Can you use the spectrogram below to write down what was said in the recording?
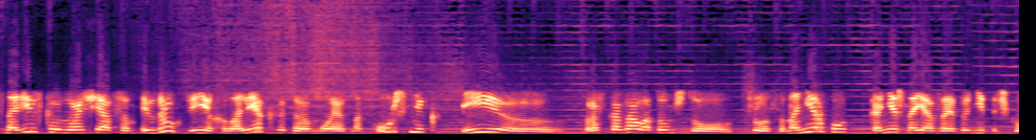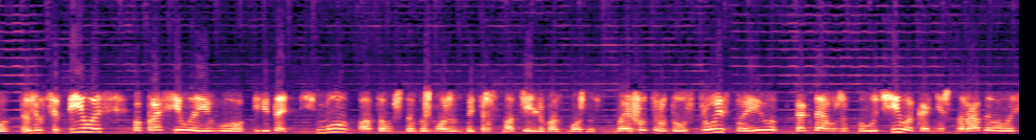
в Норильск возвращаться. И вдруг приехал Олег, это мой однокурсник, и э, рассказал о том, что устроился на нерпу. Конечно, я за эту ниточку зацепилась, попросила его передать письмо о том, чтобы, может быть, рассмотрели возможность моего трудоустройства. И вот, когда уже получила, конечно, радовалась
